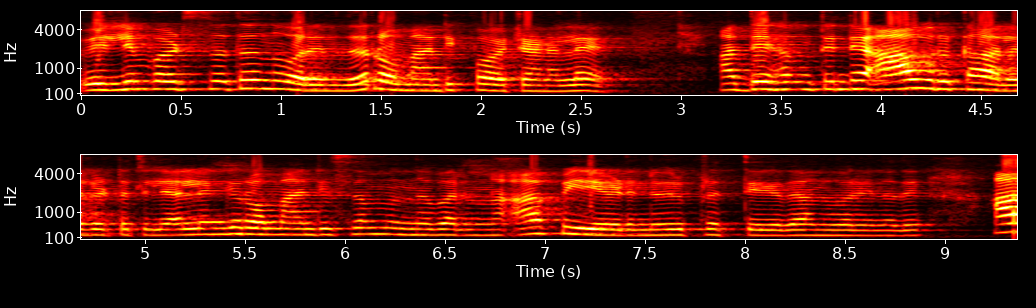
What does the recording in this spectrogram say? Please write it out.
വില്യം വേർഡ്സ്വത്ത് എന്ന് പറയുന്നത് റൊമാന്റിക് ആണല്ലേ? അദ്ദേഹത്തിന്റെ ആ ഒരു കാലഘട്ടത്തിൽ അല്ലെങ്കിൽ റൊമാന്റിസം എന്ന് പറയുന്ന ആ പീരീഡിന്റെ ഒരു പ്രത്യേകത എന്ന് പറയുന്നത് ആ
